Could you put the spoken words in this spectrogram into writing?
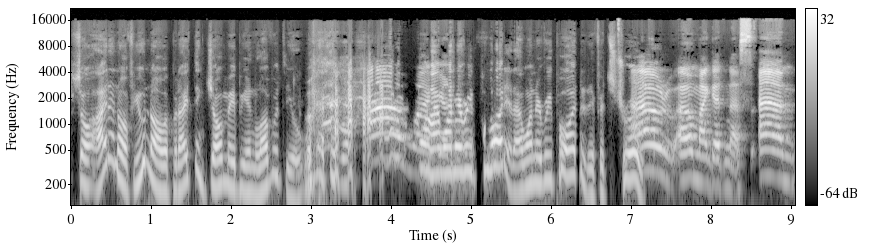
So I don't know if you know it, but I think Joe may be in love with you. Wouldn't that be right? Oh, Well, I want to report it. I want to report it if it's true. Oh, oh my goodness. Um,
